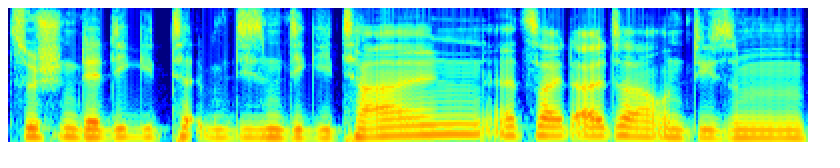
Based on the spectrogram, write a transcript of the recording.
zwischen der Digita diesem digitalen äh, Zeitalter und diesem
